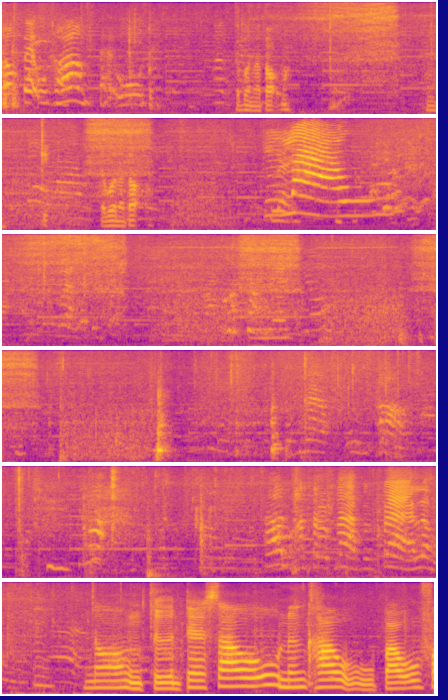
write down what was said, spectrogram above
ท้องแป้งอูดท้องแป้งอูดตะเบิ่นเอาเตาะมั้งอืมกิตะเบิ่นเอาเตาะ น้องตื่นแต่เช้าหนึ่งเข้าเป่าไฟ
